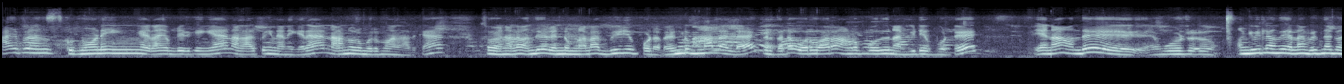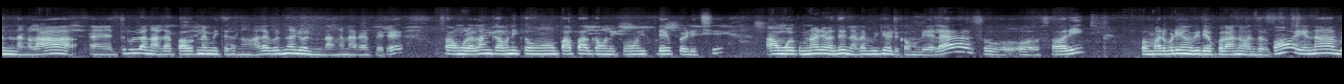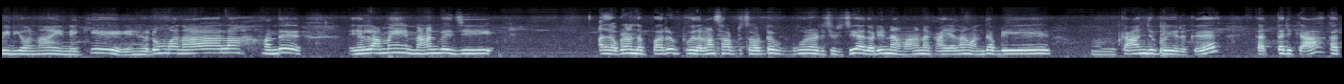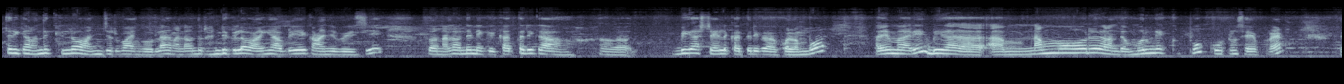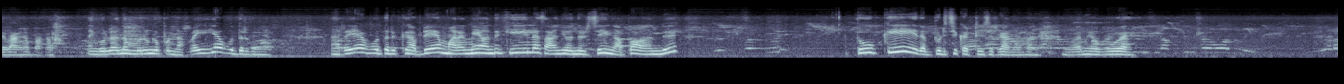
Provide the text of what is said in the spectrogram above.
Hi friends good morning எல்லாம் எப்படி இருக்கீங்க? நல்லா இருப்பீங்கன்னு நினைக்கிறேன். நானும் ரொம்ப ரொம்ப நல்லா இருக்கேன். ஸோ என்னால் வந்து ரெண்டு மூணு நாளாக வீடியோ போட ரெண்டு மூணு நாள் இல்லை. கிட்டத்தட்ட ஒரு வாரம் ஆக போகுது நான் வீடியோ போட்டு. ஏன்னா வந்து ஒரு எங்கள் வீட்டில் வந்து எல்லாம் விருந்தாடி வந்திருந்தாங்களா திருவிழா நாளில் பௌர்ணமி திருநாளில் விருந்தாடி வந்திருந்தாங்க நிறையா பேர். ஸோ அவங்களெல்லாம் கவனிக்கவும் பாப்பா கவனிக்கவும் இப்படியே போயிடுச்சு. அவங்களுக்கு முன்னாடி வந்து என்னால் வீடியோ எடுக்க முடியலை. ஸோ சாரி இப்போ மறுபடியும் வீடியோ போகலான்னு வந்திருக்கோம். என்ன வீடியோனா இன்றைக்கி ரொம்ப நாளாக வந்து எல்லாமே நான்வெஜ்ஜி அதுக்கப்புறம் அந்த பருப்பு இதெல்லாம் சாப்பிட்டு சாப்பிட்டு போர் அடிச்சிருச்சு. அதோடய நான் வாங்கின காயெல்லாம் வந்து அப்படியே காஞ்சு போயிருக்கு. கத்தரிக்காய். கத்திரிக்காய் வந்து கிலோ அஞ்சு ரூபா எங்கள் ஊரில். அதனால் வந்து ரெண்டு கிலோ வாங்கி அப்படியே காஞ்சு போயிடுச்சு. ஸோ அதனால் வந்து இன்றைக்கி கத்திரிக்காய் பீகார் ஸ்டைலில் கத்திரிக்காய் குழம்பும் அதே மாதிரி பீகார் நம்ம ஊர் அந்த முருங்கைப்பூ கூட்டும் சேர்ப்பேன் சரி வாங்க பார்க்கலாம். எங்கள் ஊரில் வந்து முருங்கைப்பூ நிறைய பூத்துருக்குங்க. நிறைய பூத்துருக்கு. அப்படியே மரமே வந்து கீழே சாஞ்சு வந்துடுச்சு எங்கள் அப்பா வந்து தூக்கி இதை பிடிச்சி கட்டி வச்சிருக்காங்க பாருங்க. பாருங்க பூவை.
